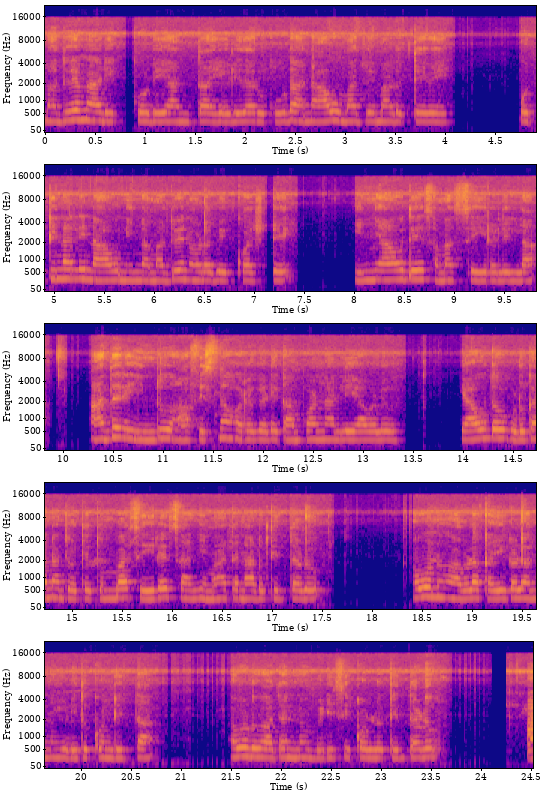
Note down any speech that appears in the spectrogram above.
ಮದುವೆ ಮಾಡಿಕೊಡಿ ಅಂತ ಹೇಳಿದರೂ ಕೂಡ ನಾವು ಮದುವೆ ಮಾಡುತ್ತೇವೆ. ಒಟ್ಟಿನಲ್ಲಿ ನಾವು ನಿನ್ನ ಮದುವೆ ನೋಡಬೇಕು ಅಷ್ಟೇ. ಇನ್ಯಾವುದೇ ಸಮಸ್ಯೆ ಇರಲಿಲ್ಲ. ಆದರೆ ಇಂದು ಆಫೀಸ್ನ ಹೊರಗಡೆ ಕಾಂಪೌಂಡ್ನಲ್ಲಿ ಅವಳು ಯಾವುದೋ ಹುಡುಗನ ಜೊತೆ ತುಂಬ ಸೀರಿಯಸ್ ಆಗಿ ಮಾತನಾಡುತ್ತಿದ್ದಳು. ಅವನು ಅವಳ ಕೈಗಳನ್ನು ಹಿಡಿದುಕೊಂಡಿದ್ದ. ಅವಳು ಅದನ್ನು ಬಿಡಿಸಿಕೊಳ್ಳುತ್ತಿದ್ದಳು. ಆ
